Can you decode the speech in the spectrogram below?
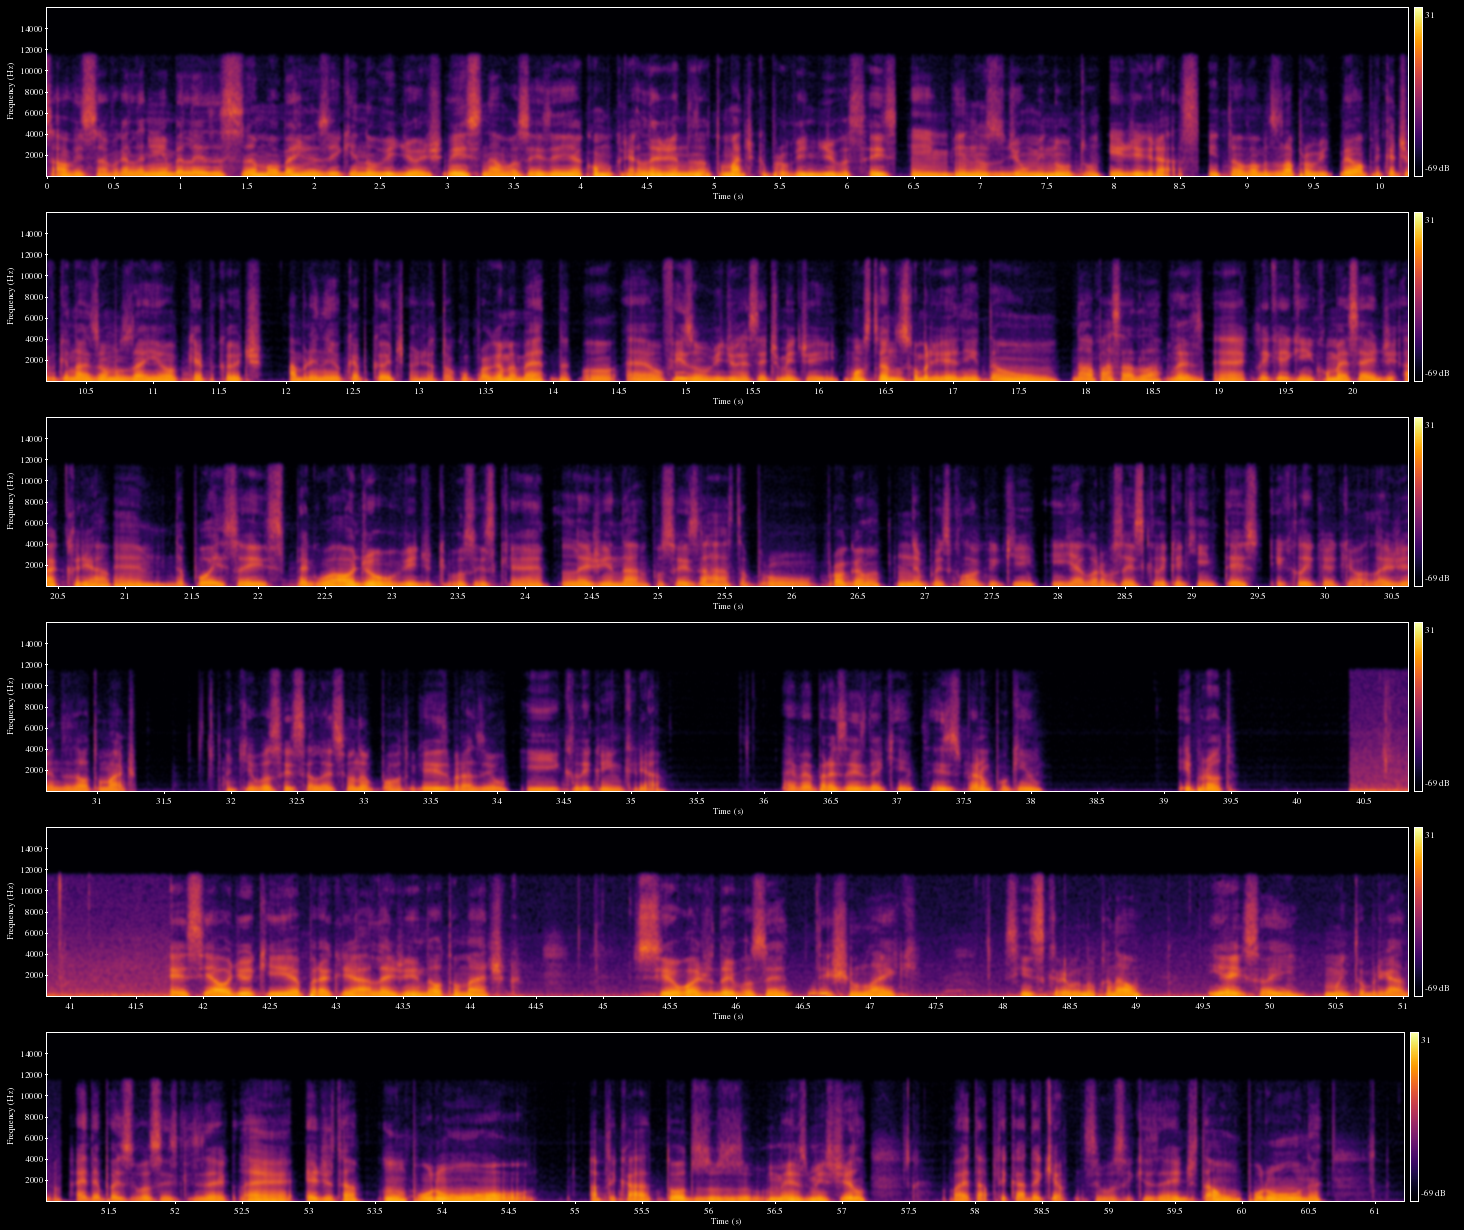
Salve, salve galerinha, beleza? Samuel Music e no vídeo de hoje vou ensinar vocês aí a como criar legendas automáticas para o vídeo de vocês em menos de um minuto e de graça. Então vamos lá pro vídeo. Bem, o aplicativo que nós vamos aí é o CapCut. Abrindo aí o CapCut, eu já tô com o programa aberto, né? É, eu fiz um vídeo recentemente aí mostrando sobre ele, então dá uma passada lá, beleza? É, clique aqui em comece a, criar. É, depois vocês pegam o áudio ou o vídeo que vocês querem legendar, vocês arrastam pro programa, depois coloca aqui. E agora vocês clicam aqui em texto e clica aqui, ó, legendas automáticas. Aqui vocês selecionam português Brasil e clica em criar. Aí vai aparecer isso daqui, vocês esperam um pouquinho. E pronto. Esse áudio aqui é para criar legenda automática. Se eu ajudei você, deixe um like, se inscreva no canal. E é isso aí, muito obrigado. Aí depois se vocês quiserem é, editar um por um ou aplicar todos os, o mesmo estilo, vai estar tá aplicado aqui, ó. Se você quiser editar um por um, né,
